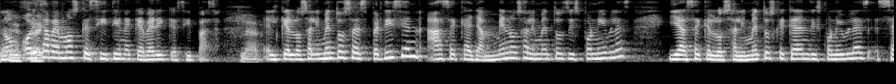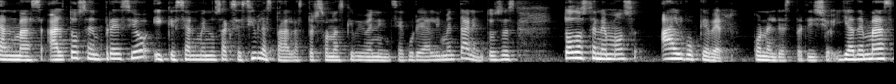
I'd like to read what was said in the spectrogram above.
¿no? Hoy sabemos que sí tiene que ver y que sí pasa. El que los alimentos se desperdicien hace que haya menos alimentos disponibles y hace que los alimentos que queden disponibles sean más altos en precio y que sean menos accesibles para las personas que viven en inseguridad alimentaria. Entonces, todos tenemos algo que ver con el desperdicio. Y además,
